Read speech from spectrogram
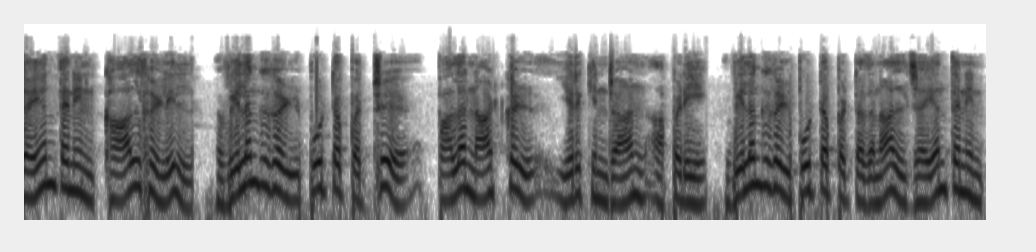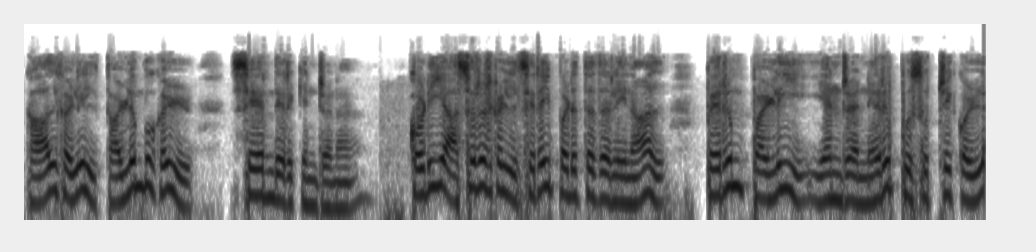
ஜெயந்தனின் கால்களில் விலங்குகள் பூட்டப்பட்டு பல நாட்கள் இருக்கின்றான். அப்படி விலங்குகள் பூட்டப்பட்டதனால் ஜெயந்தனின் கால்களில் தழும்புகள் சேர்ந்திருக்கின்றன. கொடிய அசுரர்கள் சிறைப்படுத்துதலினால் பெரும் பழி என்ற நெருப்பு சுற்றி கொள்ள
